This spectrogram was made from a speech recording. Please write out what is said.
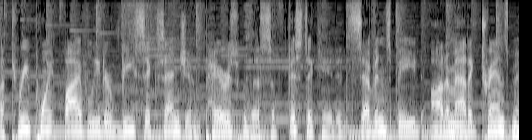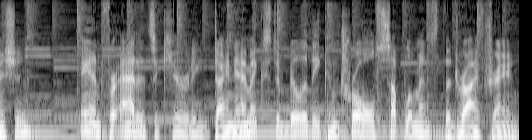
A 3.5-liter V6 engine pairs with a sophisticated 7-speed automatic transmission and for added security, dynamic stability control supplements the drivetrain.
